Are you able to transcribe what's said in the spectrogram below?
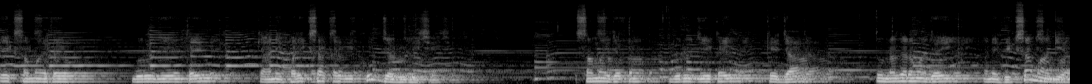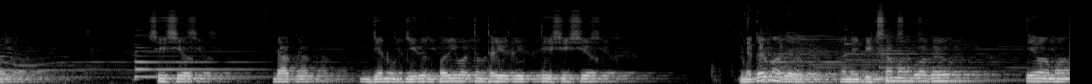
એક સમય થયો, ગુરુજીએ કહ્યું કે આની પરીક્ષા કરવી ખૂબ જરૂરી છે. સમય જતાં ગુરુજીએ કહ્યું કે જા, તું નગરમાં જઈ અને ભિક્ષા માંગી આવ શિષ્ય ડાકુ, જેનું જીવન પરિવર્તન થયું હતું, તે શિષ્ય નગરમાં ગયો અને ભિક્ષા માંગવા ગયો. તેવામાં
